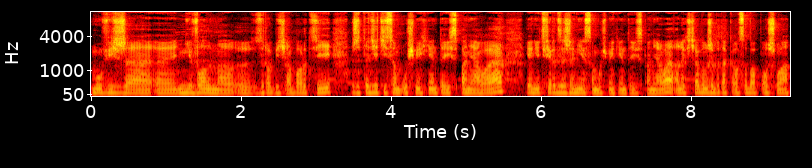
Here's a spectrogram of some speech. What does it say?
mówi, że nie wolno zrobić aborcji, że te dzieci są uśmiechnięte i wspaniałe, ja nie twierdzę, że nie są uśmiechnięte i wspaniałe, ale chciałbym, żeby taka osoba poszła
